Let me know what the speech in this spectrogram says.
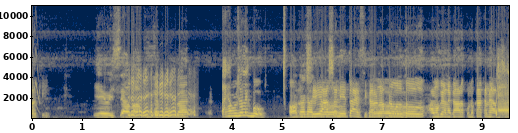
আর কি। এ হইছে টাকা পয়সা লিখব সেই তো- আশা নিয়ে তো আইছি কারণ আপনার মতো তো আমাকে এলাকা আর কোনো কাকা নেই আপনারা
